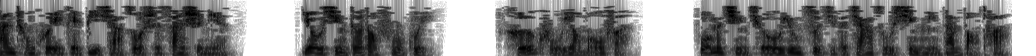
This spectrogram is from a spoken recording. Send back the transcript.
安重会给陛下做事三十年，有幸得到富贵，何苦要谋反？我们请求用自己的家族性命担保他。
